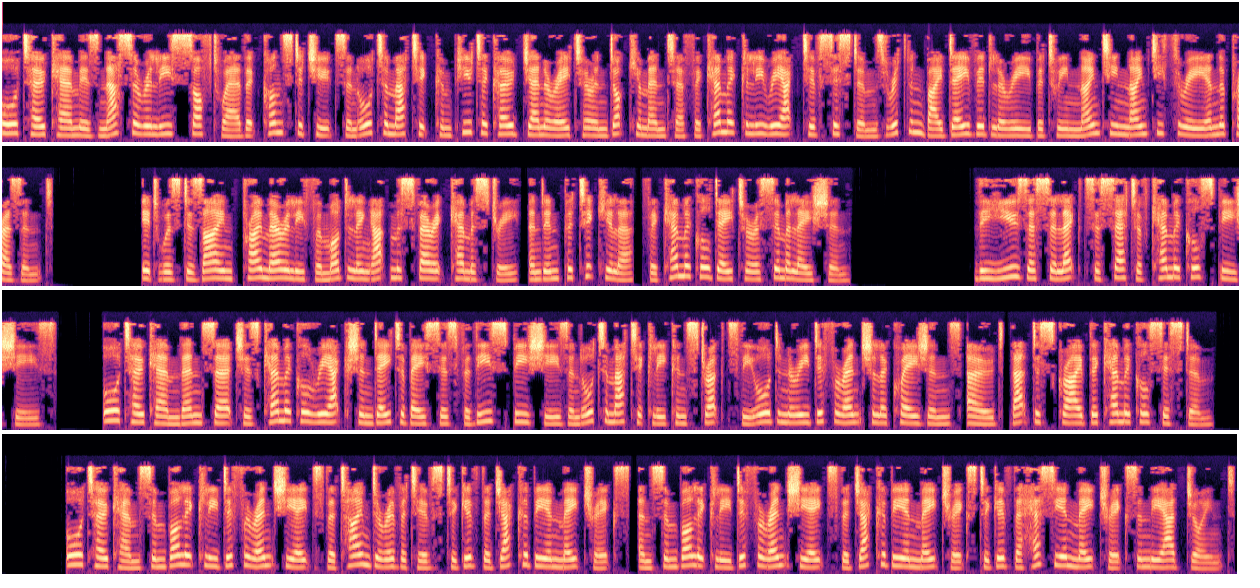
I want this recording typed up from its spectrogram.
AutoChem is NASA release software that constitutes an automatic computer code generator and documenter for chemically reactive systems written by David Lary between 1993 and the present. It was designed primarily for modeling atmospheric chemistry, and in particular, for chemical data assimilation. The user selects a set of chemical species. AutoChem then searches chemical reaction databases for these species and automatically constructs the ordinary differential equations that describe the chemical system. AutoChem symbolically differentiates the time derivatives to give the Jacobian matrix, and symbolically differentiates the Jacobian matrix to give the Hessian matrix and the adjoint.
